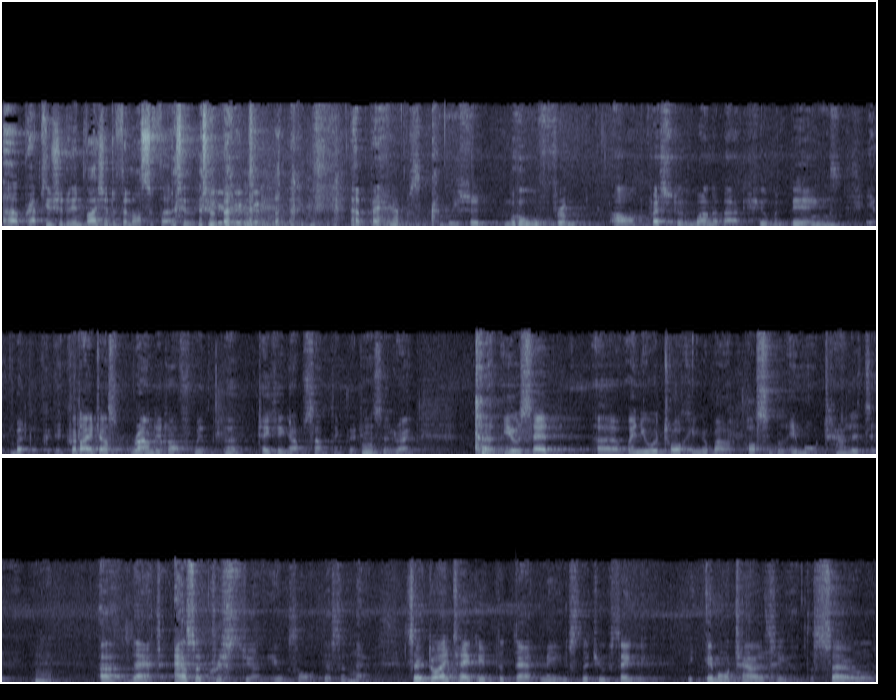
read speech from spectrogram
uh, perhaps you should have invited a philosopher to. to uh, perhaps we should move from our question one about human beings. Mm. But could I just round it off with uh, mm. taking up something that you mm. said, right? you said uh, when you were talking about possible immortality mm. uh, that as a Christian you thought this and hmm. that. So do I take it that that means that you think the immortality of the soul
